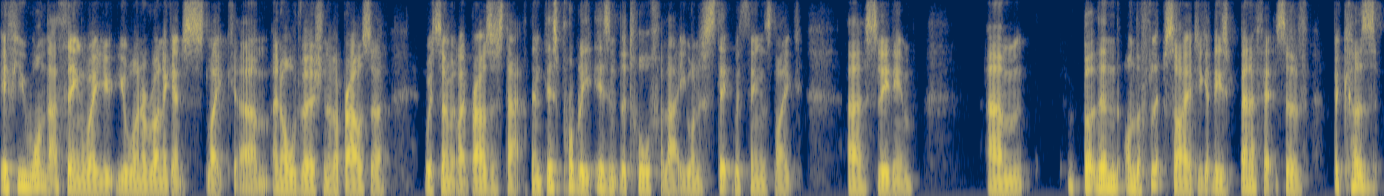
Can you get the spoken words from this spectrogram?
if you want that thing where you, you want to run against like um, an old version of a browser with something like browser stack then this probably isn't the tool for that. You want to stick with things like uh, selenium. Um, but then on the flip side you get these benefits of because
